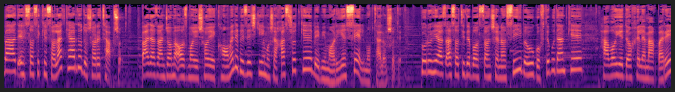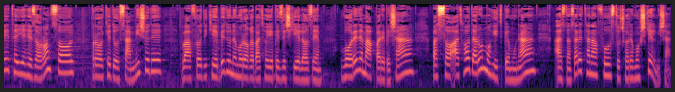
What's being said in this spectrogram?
بعد احساس کسالت کرد و دچار تب شد. بعد از انجام آزمایش های کامل پزشکی مشخص شد که به بیماری سل مبتلا شده. گروهی از اساتید باستانشناسی به او گفته بودند که هوای داخل مقبره طی هزاران سال راکد و سمی شده و افرادی که بدون مراقبت های پزشکی لازم وارد مقبره بشن و ساعتها در اون محیط بمونن از نظر تنفس دچار مشکل میشن.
